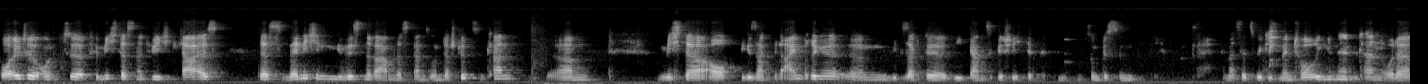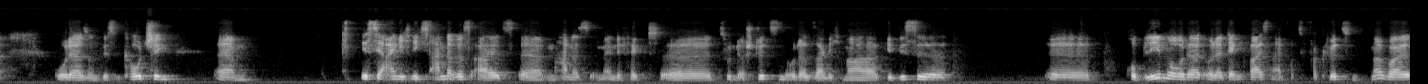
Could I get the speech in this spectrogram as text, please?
wollte und für mich das natürlich klar ist, dass wenn ich in einem gewissen Rahmen das Ganze unterstützen kann, ähm, mich da auch, wie gesagt, mit einbringe. Ähm, wie gesagt, der, die ganze Geschichte mit so ein bisschen, wenn man es jetzt wirklich Mentoring nennen kann oder, oder so ein bisschen Coaching, ähm, ist ja eigentlich nichts anderes als äh, Hannes im Endeffekt äh, zu unterstützen oder, sage ich mal, gewisse äh, Probleme oder, oder Denkweisen einfach zu verkürzen. Ne? Weil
